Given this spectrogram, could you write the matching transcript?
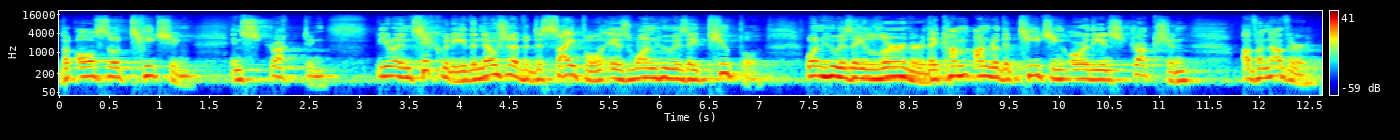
but also teaching, instructing. You know, in antiquity, the notion of a disciple is one who is a pupil one who is a learner. They come under the teaching or the instruction of another.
